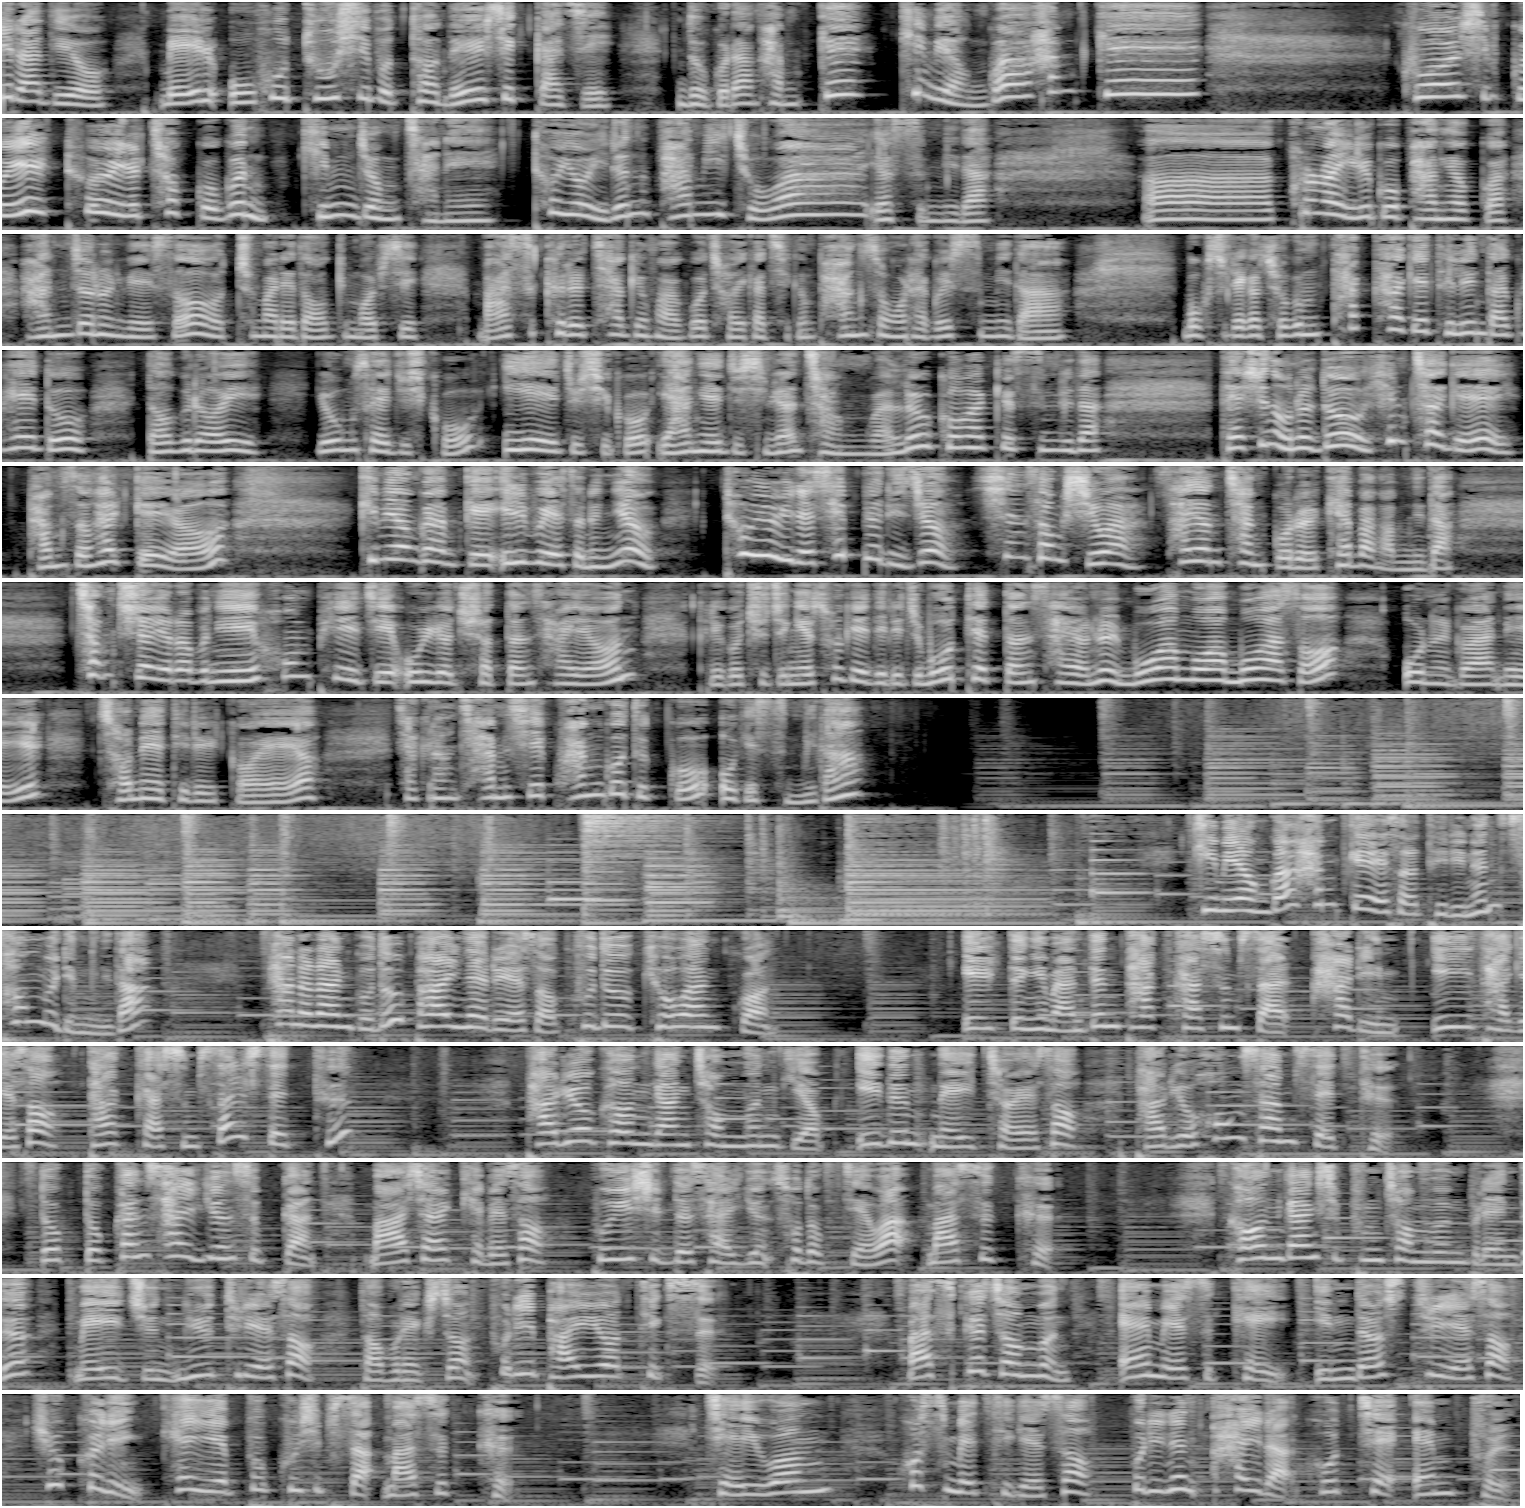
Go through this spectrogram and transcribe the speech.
라디오 매일 오후 2시부터 4시까지 누구랑 함께 김희영과 함께 9월 19일 토요일 첫 곡은 김종찬의 토요일은 밤이 좋아 였습니다. 아, 코로나19 방역과 안전을 위해서 주말에도 어김없이 마스크를 착용하고 저희가 지금 방송을 하고 있습니다. 목소리가 조금 탁하게 들린다고 해도 너그러이 용서해 주시고 이해해 주시고 양해해 주시면 정말로 고맙겠습니다. 대신 오늘도 힘차게 방송할게요. 김희영과 함께 1부에서는요. 토요일에 새별이죠. 신성 씨와 사연 창고를 개방합니다. 청취자 여러분이 홈페이지에 올려주셨던 사연, 그리고 주중에 소개해드리지 못했던 사연을 모아 모아 모아서 오늘과 내일 전해드릴 거예요. 자, 그럼 잠시 광고 듣고 오겠습니다. 김혜영과 함께해서 드리는 선물입니다. 편안한 구두 바이네르에서 구두 교환권 1등이 만든 닭가슴살 하림 이 닭에서 닭가슴살 세트? 발효 건강 전문 기업 이든 네이처에서 발효 홍삼 세트. 똑똑한 살균 습관 마샬캡에서 브이실드 살균 소독제와 마스크. 건강식품 전문 브랜드 메이준 뉴트리에서 더블 액션 프리바이오틱스. 마스크 전문 MSK 인더스트리에서 휴클링 KF94 마스크. 제이원 코스메틱에서 뿌리는 하이라 고체 앰플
